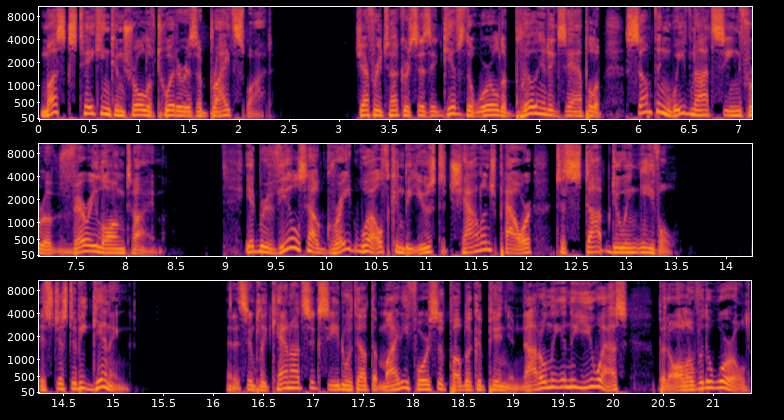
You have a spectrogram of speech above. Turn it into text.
Musk's taking control of Twitter is a bright spot. Jeffrey Tucker says it gives the world a brilliant example of something we've not seen for a very long time it reveals how great wealth can be used to challenge power to stop doing evil. It's just a beginning. And it simply cannot succeed without the mighty force of public opinion, not only in the U.S., but all over the world,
